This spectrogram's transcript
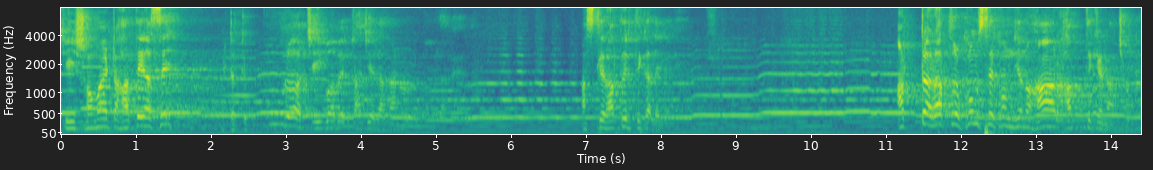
যেই সময়টা হাতে আছে, এটাকে পুরো যেইভাবে কাজে লাগানোর লাগায় আজকে রাতের থেকে লেগে। আটটা রাত্র কমসে কম যেন হার হাত থেকে না ছোটে।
